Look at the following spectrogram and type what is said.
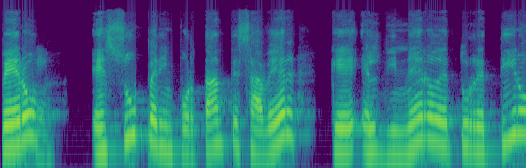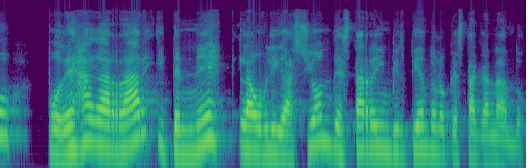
Pero es súper importante saber que el dinero de tu retiro podés agarrar y tenés la obligación de estar reinvirtiendo lo que estás ganando.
